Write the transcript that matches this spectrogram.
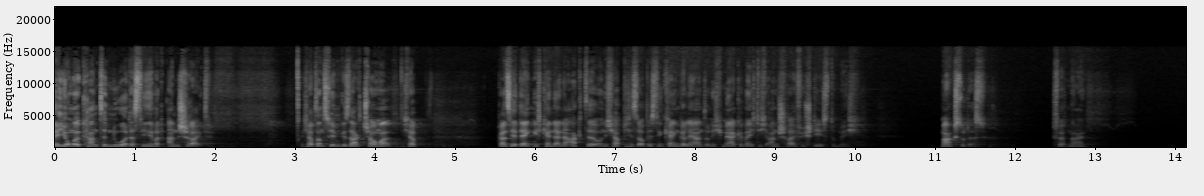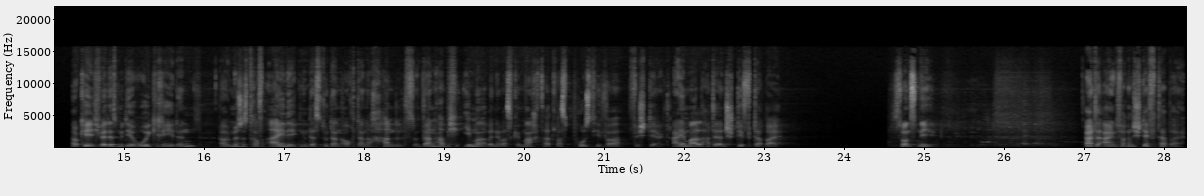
Der Junge kannte nur, dass ihn jemand anschreit. Ich habe dann zu ihm gesagt, schau mal, ich habe, kannst dir denken, ich kenne deine Akte und ich habe dich jetzt auch ein bisschen kennengelernt und ich merke, wenn ich dich anschreie, verstehst du mich. Magst du das? Ich sagte, nein. Okay, ich werde jetzt mit dir ruhig reden, aber wir müssen uns darauf einigen, dass du dann auch danach handelst. Und dann habe ich immer, wenn er was gemacht hat, was positiv war, verstärkt. Einmal hatte er einen Stift dabei. Sonst nie. Er hatte einfach einen Stift dabei.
